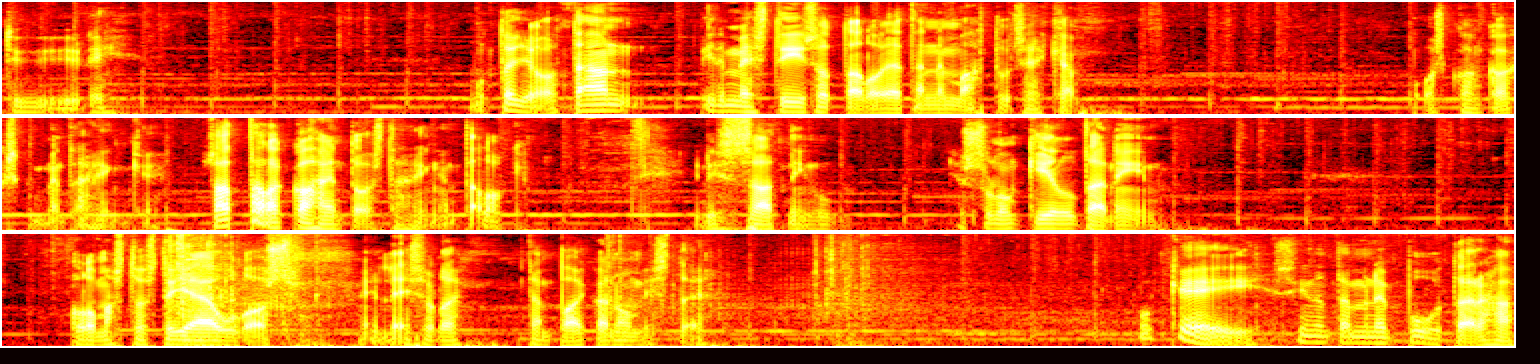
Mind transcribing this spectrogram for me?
tyyli. Mutta joo, tää on ilmeisesti iso talo ja tänne mahtuisi ehkä olisikohan 20 henkeä. Saattaa olla 12 hengen talokin. Eli sä saat niinku, jos sulla on kilta, niin 13 jää ulos, ellei se ole tämän paikan omistaja. Okei, siinä on tämmönen puutarha.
